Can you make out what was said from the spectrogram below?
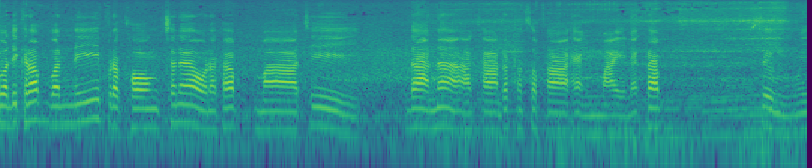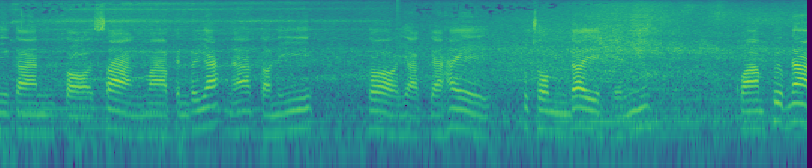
สวัสดีครับ วันนี้ประคองชาแนลนะครับ มาที่ด้านหน้าอาคารรัฐสภาแห่งใหม่นะครับ ซึ่งมีการก่อสร้างมาเป็นระยะนะครับ ตอนนี้ก็อยากจะให้ผู้ชมได้เห็นความคืบหน้า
